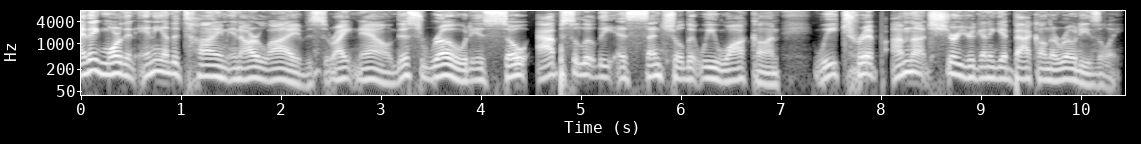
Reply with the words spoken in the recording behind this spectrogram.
I think more than any other time in our lives right now, this road is so absolutely essential that we walk on. We trip, I'm not sure you're going to get back on the road easily.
